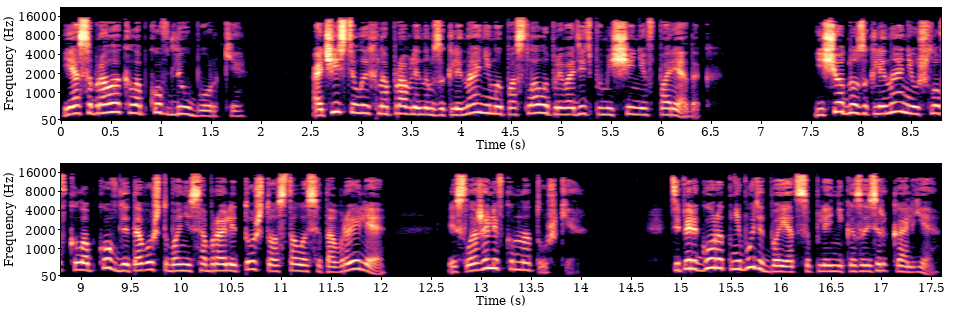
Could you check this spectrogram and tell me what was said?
я собрала колобков для уборки, очистила их направленным заклинанием и послала приводить помещение в порядок. Еще одно заклинание ушло в колобков для того, чтобы они собрали то, что осталось от Аврелия, и сложили в комнатушке. Теперь город не будет бояться пленника Зазеркалья.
